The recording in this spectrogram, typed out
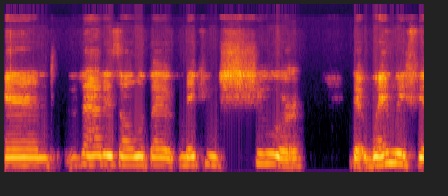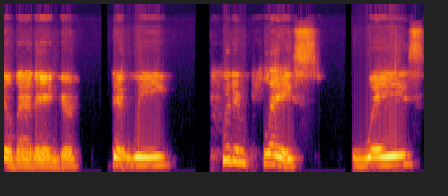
And that is all about making sure that when we feel that anger, that we put in place ways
